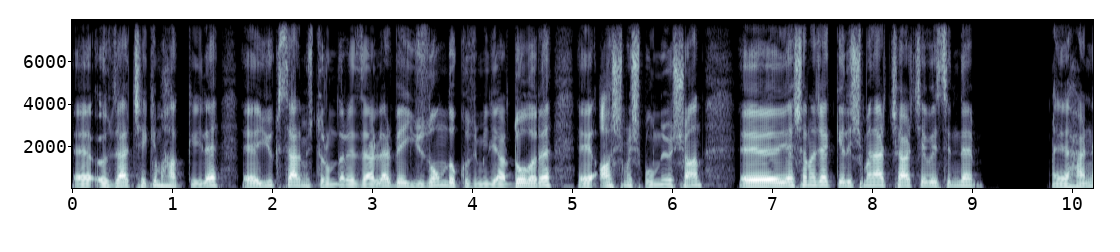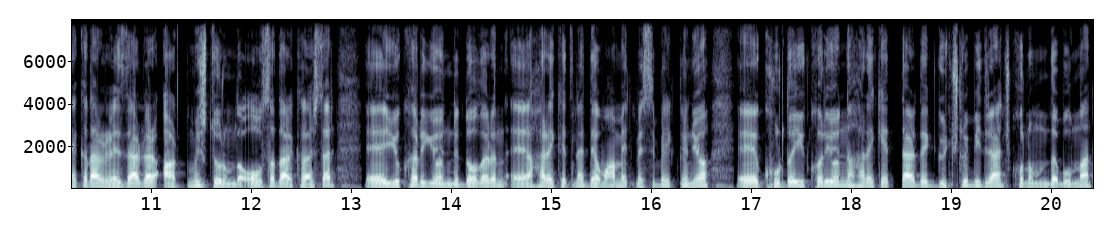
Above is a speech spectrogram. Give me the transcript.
e, özel çekim hakkı ile e, yükselmiş durumda rezervler ve 119 milyar doları e, aşmış bulunuyor şu an. E, yaşanacak gelişmeler çerçevesinde e, her ne kadar rezervler artmış durumda olsa da arkadaşlar e, yukarı yönlü doların e, hareketine devam etmesi bekleniyor. E, kurda yukarı yönlü hareketlerde güçlü bir direnç konumunda bulunan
